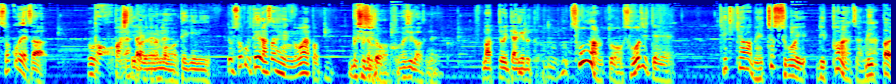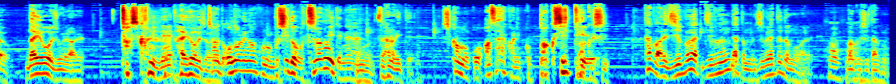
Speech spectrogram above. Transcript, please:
そこでさ、ボーンバシッていかれたらねもう敵に。でもそこも手出さへんのはやっぱ武士道。武士道ですね。待っておいてあげると。そうなると総じて敵キャラめっちゃすごい立派なやつやね立派よ。大往生やられ。確かにね 大往生ちゃんと己のこの武士道を貫いてね、うん、貫いて。しかもこう鮮やかにこう爆死っていう爆死。多分あれ自分や、自分だと思う。自分やってると思う、あれ。爆死多分。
